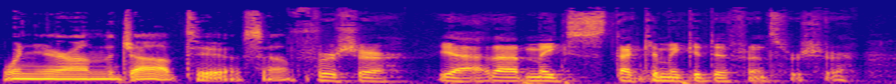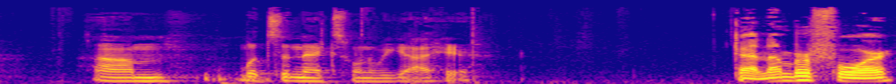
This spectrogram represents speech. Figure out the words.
when you're on the job too. So For sure. Yeah, that makes that can make a difference for sure. Um, what's the next one we got here? got number four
